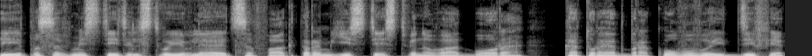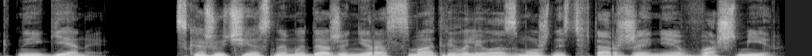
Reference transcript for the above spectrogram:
и по совместительству является фактором естественного отбора, который отбраковывает дефектные гены. Скажу честно, мы даже не рассматривали возможность вторжения в ваш мир.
